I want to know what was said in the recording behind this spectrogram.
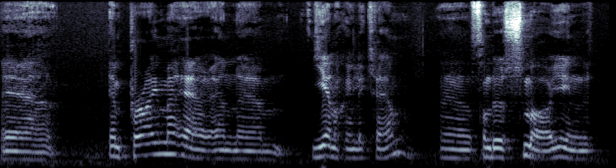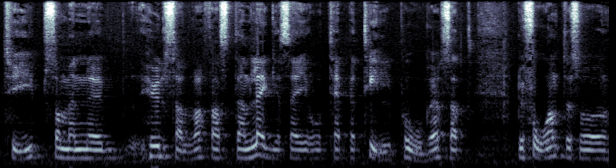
Eh, en primer är en eh, genomskinlig kräm Eh, som du smörjer in typ som en eh, hudsalva fast den lägger sig och täpper till porer så att du får inte så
